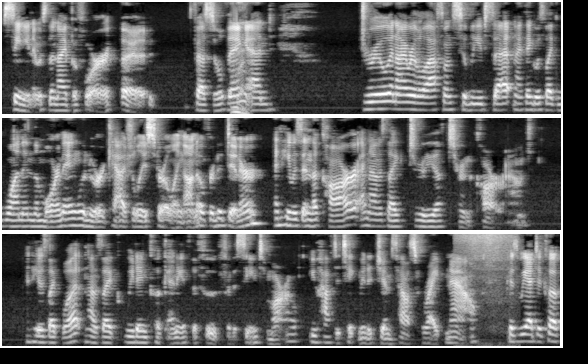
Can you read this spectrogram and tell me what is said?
scene. It was the night before the festival thing, Right. and Drew and I were the last ones to leave set, and I think it was like one in the morning when we were casually strolling on over to dinner, and he was in the car, and I was like, Drew, you have to turn the car around. And he was like, What? And I was like, We didn't cook any of the food for the scene tomorrow. You have to take me to Jim's house right now. Because we had to cook,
